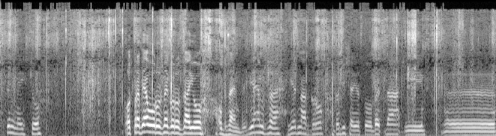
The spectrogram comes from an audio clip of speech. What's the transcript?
w tym miejscu odprawiało różnego rodzaju obrzędy. Wiem, że jedna z grup do dzisiaj jest tu obecna i yy,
